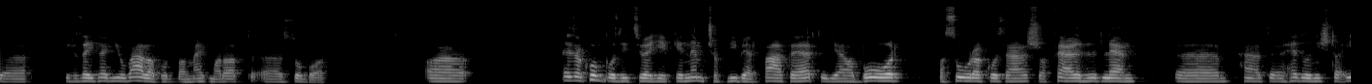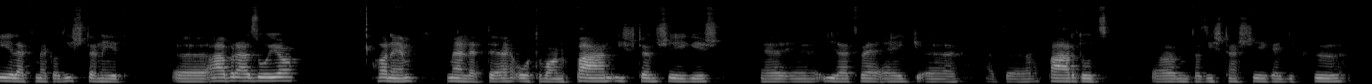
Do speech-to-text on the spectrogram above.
és az egyik legjobb állapotban megmaradt szobor. Ez a kompozíció egyébként nem csak Liber Pátert, ugye a bor, a szórakozás, a felhődlen, hát hedonista életnek az istenét ábrázolja, hanem mellette ott van Pán istenség is, illetve egy hát, párduc, mint az istenség egyik fő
